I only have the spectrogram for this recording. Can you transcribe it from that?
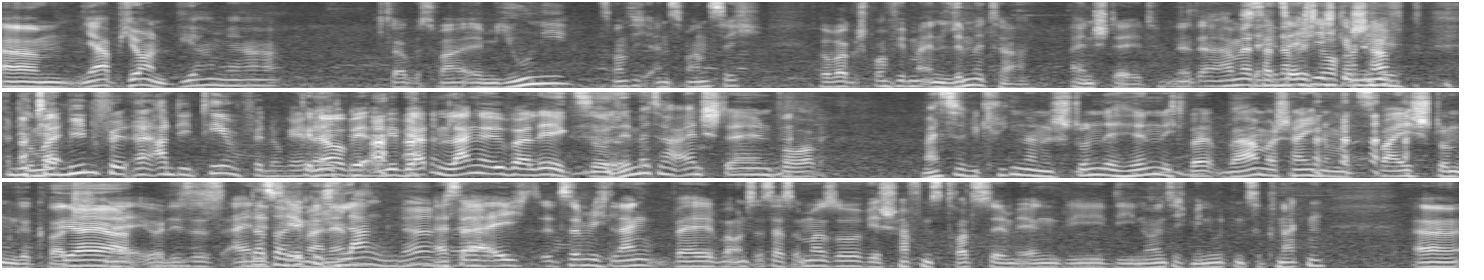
ähm, ja, Björn, wir haben ja, ich glaube, es war im Juni 2021 darüber gesprochen, wie man einen Limiter einstellt. Da haben wir es tatsächlich geschafft. An die, an die, Terminfin äh, an die Themenfindung. Genau, wir, wir, hatten lange überlegt, so Limiter einstellen, boah, Meinst du, wir kriegen da eine Stunde hin? Ich, wir haben wahrscheinlich noch mal zwei Stunden gequatscht ja, ja. Ne, über dieses eine das war Thema. Wirklich ne? lang, ne? Das war echt ziemlich lang, weil bei uns ist das immer so, wir schaffen es trotzdem irgendwie, die 90 Minuten zu knacken. Äh,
